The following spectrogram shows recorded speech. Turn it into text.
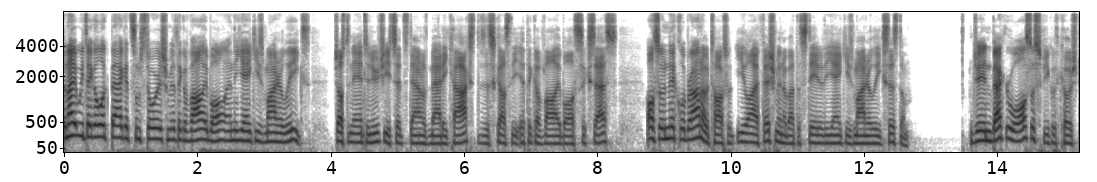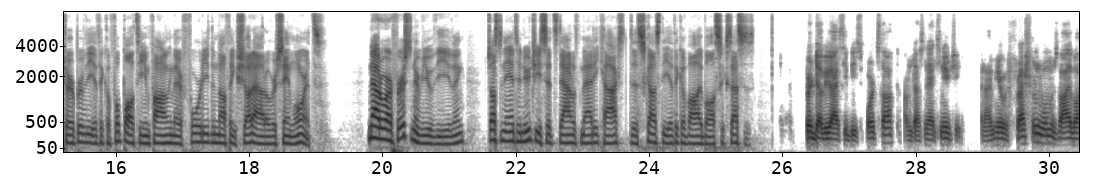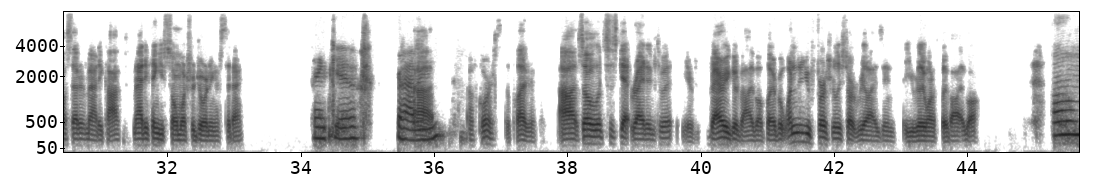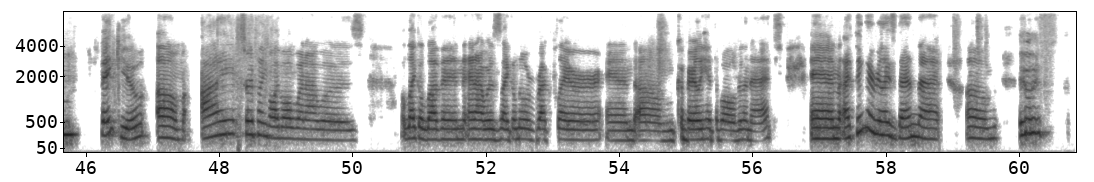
Tonight, we take a look back at some stories from Ithaca Volleyball and the Yankees minor leagues. Justin Antonucci sits down with Maddie Cox to discuss the Ithaca Volleyball success. Also, Nick Lebrano talks with Eli Fishman about the state of the Yankees minor league system. Jaden Becker will also speak with Coach Toerper of the Ithaca football team following their 40 0 shutout over St. Lawrence. Now to our first interview of the evening. Justin Antonucci sits down with Maddie Cox to discuss the Ithaca volleyball successes. For WICB Sports Talk, I'm Justin Antonucci, and I'm here with freshman women's volleyball setter Maddie Cox. Maddie, thank you so much for joining us today. Thank you for having uh, me. Of course, the pleasure. Uh, so let's just get right into it. You're a very good volleyball player, but when did you first really start realizing that you really want to play volleyball? Um, Thank you. Um, I started playing volleyball when I was like 11 and I was like a little rec player and um, could barely hit the ball over the net. And I think I realized then that um, it was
